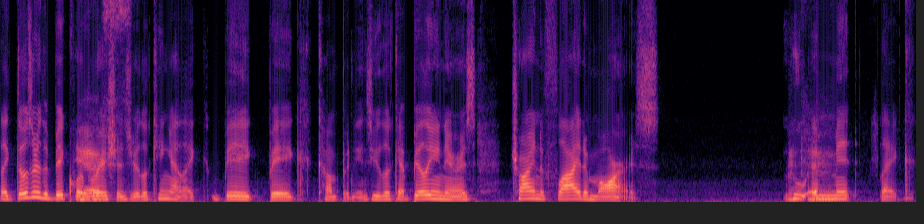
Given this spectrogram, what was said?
Like those are the big Yes. corporations. You're looking at like big, big companies. You look at billionaires trying to fly to Mars who Mhm. emit like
